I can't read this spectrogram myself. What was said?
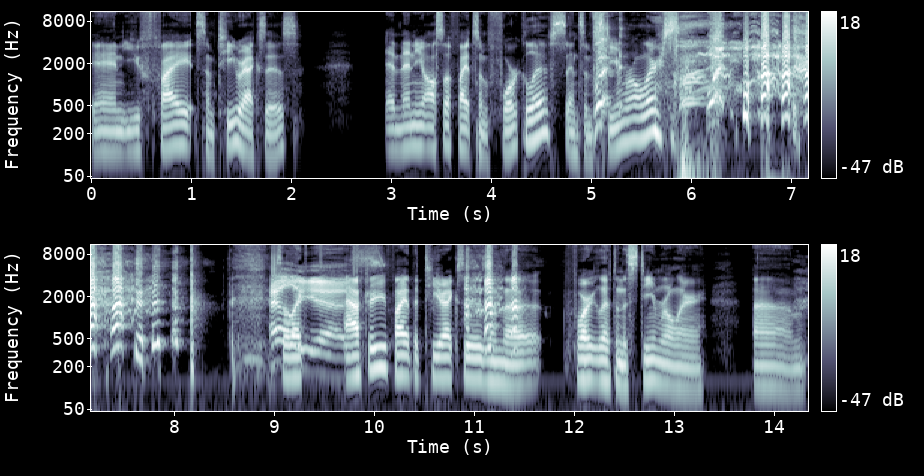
and you fight some T-Rexes and then you also fight some forklifts and some What? steamrollers. What? Hell like, yes. After you fight the T Rexes and the forklift and the steamroller, um,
